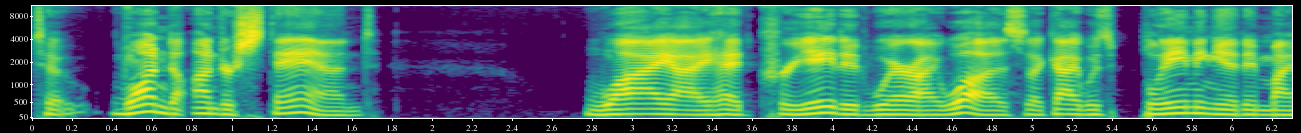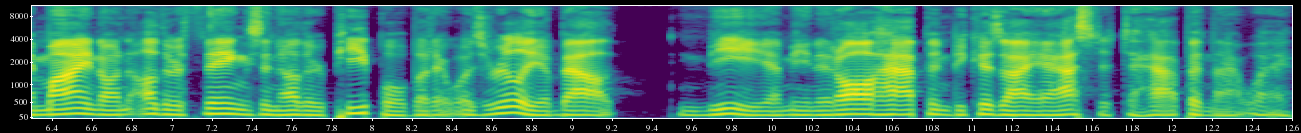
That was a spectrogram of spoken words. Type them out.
to one to understand why I had created where I was. Like I was blaming it in my mind on other things and other people, but it was really about me. I mean, it all happened because I asked it to happen that way.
